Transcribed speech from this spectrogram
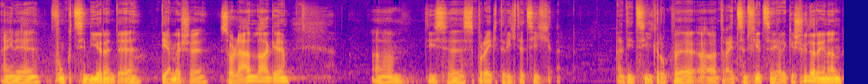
eine funktionierende thermische Solaranlage. Ähm, dieses Projekt richtet sich an die Zielgruppe äh, 13-, 14-jährige Schülerinnen,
